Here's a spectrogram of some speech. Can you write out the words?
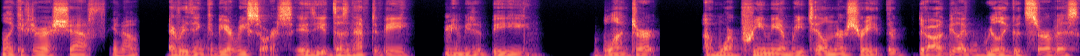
like if you're a chef, you know, everything can be a resource. It, it doesn't have to be maybe to be blunt or a more premium retail nursery. There, there ought to be like really good service,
